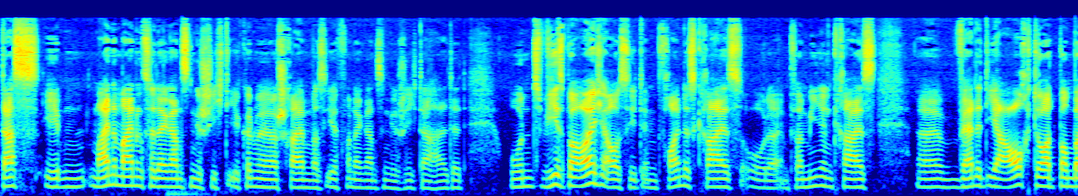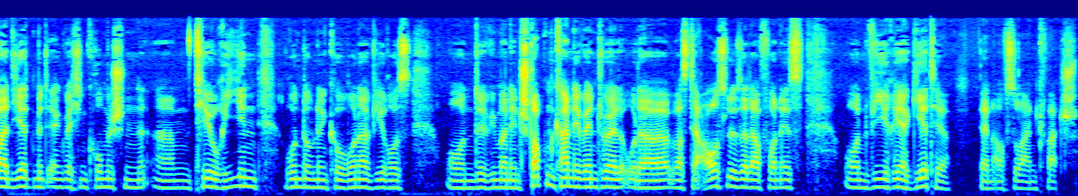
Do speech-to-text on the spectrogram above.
das eben meine Meinung zu der ganzen Geschichte. Ihr könnt mir ja schreiben, was ihr von der ganzen Geschichte haltet und wie es bei euch aussieht im Freundeskreis oder im Familienkreis. Äh, werdet ihr auch dort bombardiert mit irgendwelchen komischen ähm, Theorien rund um den Coronavirus und äh, wie man den stoppen kann eventuell oder was der Auslöser davon ist und wie reagiert ihr denn auf so einen Quatsch?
